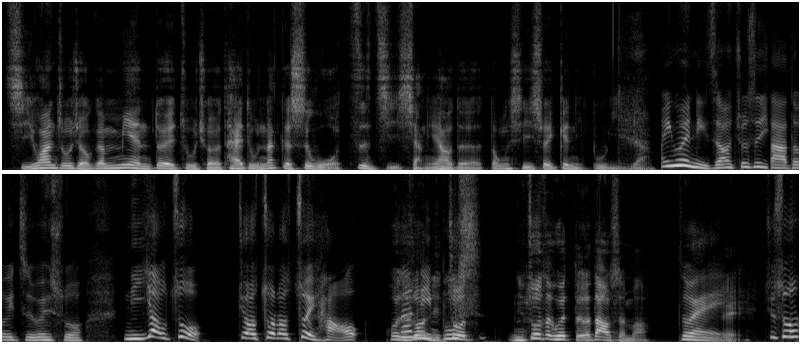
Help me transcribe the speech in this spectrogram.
喜欢足球跟面对足球的态度，那个是我自己想要的东西，所以跟你不一样。因为你知道，就是大家都一直会说，你要做就要做到最好，或者那说你做你不是你做这个会得到什么？对，对就说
